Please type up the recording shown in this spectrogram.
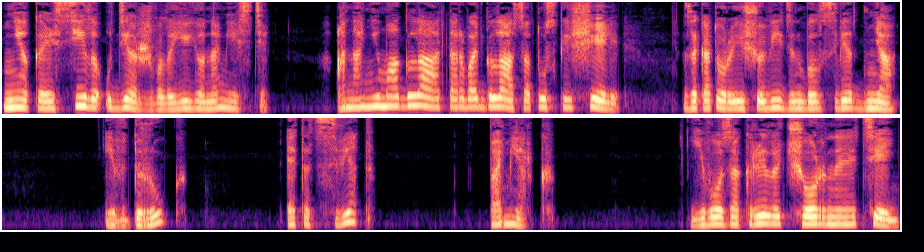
некая сила удерживала ее на месте. Она не могла оторвать глаз от узкой щели, за которой еще виден был свет дня. И вдруг этот свет померк. Его закрыла черная тень.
